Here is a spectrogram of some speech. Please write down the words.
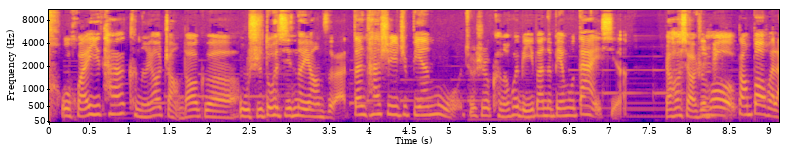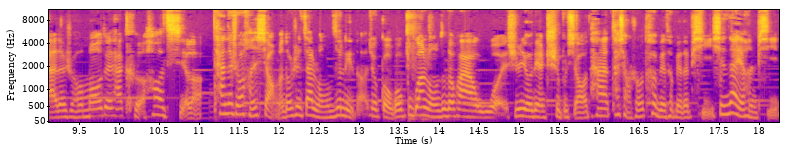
我怀疑它可能要长到个五十多斤的样子吧，但它是一只边牧，就是可能会比一般的边牧大一些。然后小时候刚抱回来的时候，猫对它可好奇了。它那时候很小嘛，都是在笼子里的。就狗狗不关笼子的话，我是有点吃不消。它它小时候特别特别的皮，现在也很皮。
